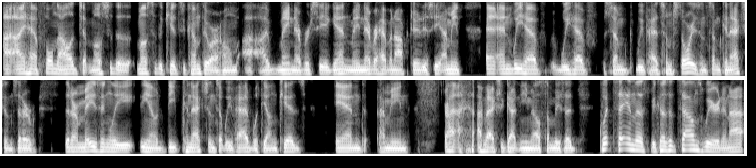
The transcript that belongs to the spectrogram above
I, I, have full knowledge that most of the most of the kids who come through our home, I, I may never see again, may never have an opportunity to see. I mean, and, and we have we have some we've had some stories and some connections that are that are amazingly you know deep connections that we've had with young kids and i mean I, have actually gotten emails somebody said quit saying this because it sounds weird and i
